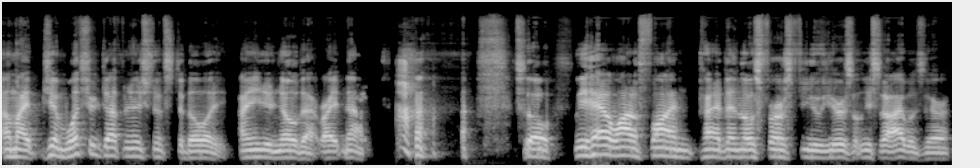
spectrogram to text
I'm like, Jim, what's your definition of stability? I need to know that right now. so we had a lot of fun kind of in those first few years, at least that I was there.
